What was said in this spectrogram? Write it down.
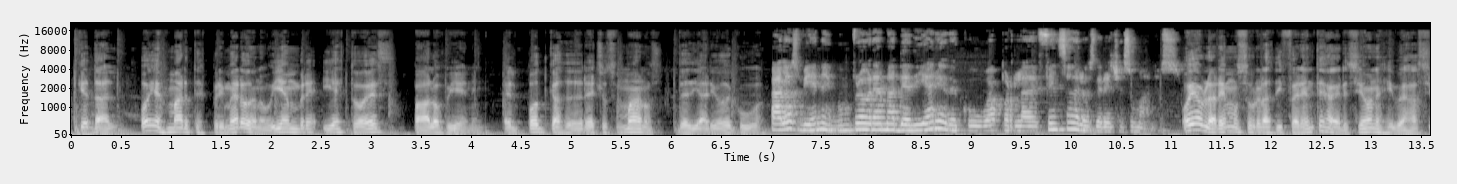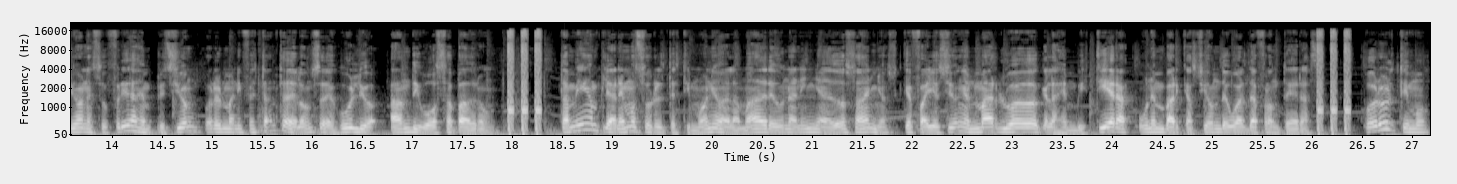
¿qué tal? Hoy es martes primero de noviembre y esto es Palos Vienen, el podcast de derechos humanos de Diario de Cuba. Palos Vienen, un programa de Diario de Cuba por la defensa de los derechos humanos. Hoy hablaremos sobre las diferentes agresiones y vejaciones sufridas en prisión por el manifestante del 11 de julio, Andy Bosa Padrón. También ampliaremos sobre el testimonio de la madre de una niña de dos años que falleció en el mar luego de que las embistiera una embarcación de guardafronteras. Por último,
